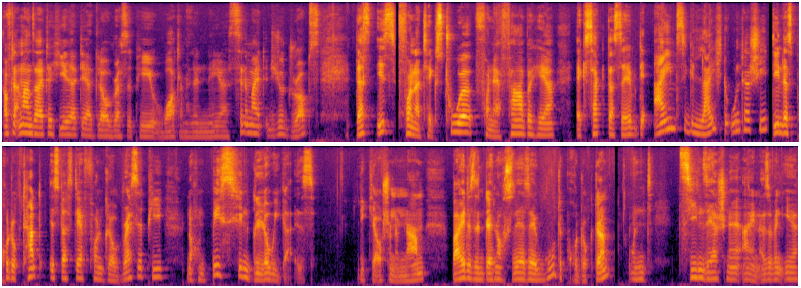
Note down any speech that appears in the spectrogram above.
Auf der anderen Seite hier der Glow Recipe Watermelon Nea Cinnamide Dew Drops. Das ist von der Textur, von der Farbe her exakt dasselbe. Der einzige leichte Unterschied, den das Produkt hat, ist, dass der von Glow Recipe noch ein bisschen glowiger ist. Liegt ja auch schon im Namen. Beide sind dennoch sehr, sehr gute Produkte. Und ziehen sehr schnell ein. Also wenn ihr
